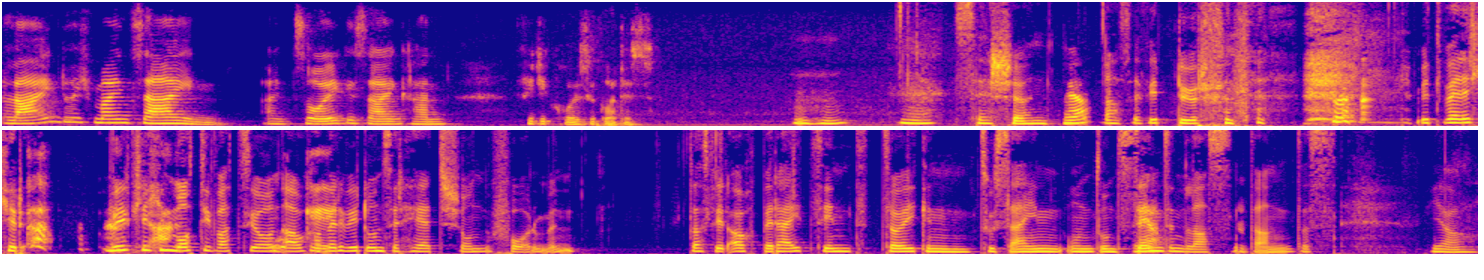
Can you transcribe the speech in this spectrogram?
allein durch mein Sein ein Zeuge sein kann für die Größe Gottes. Mhm. Ja, sehr schön. Ja? Also wir dürfen. Mit welcher wirklichen Motivation okay. auch, aber er wird unser Herz schon formen. Dass wir auch bereit sind, Zeugen zu sein und uns senden ja. lassen dann. Das, ja.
